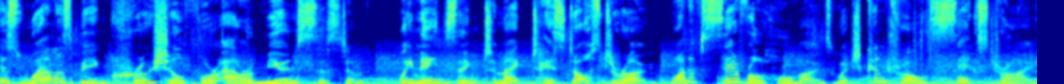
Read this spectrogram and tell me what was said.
As well as being crucial for our immune system, we need zinc to make testosterone, one of several hormones which control sex drive.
